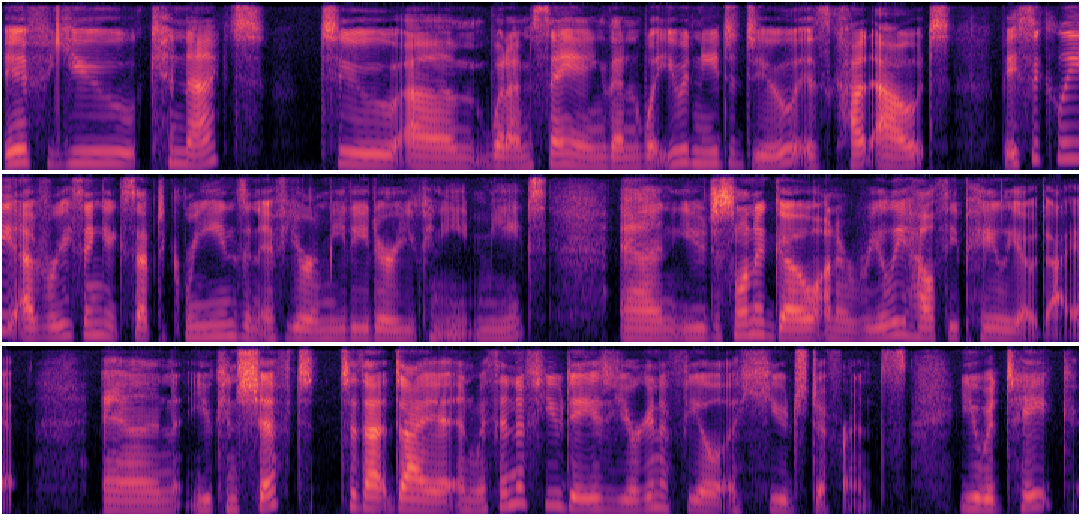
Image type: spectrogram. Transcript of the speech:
if you connect to um, what I'm saying, then what you would need to do is cut out basically everything except greens. And if you're a meat eater, you can eat meat. And you just want to go on a really healthy paleo diet. And you can shift to that diet, and within a few days, you're going to feel a huge difference. You would take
